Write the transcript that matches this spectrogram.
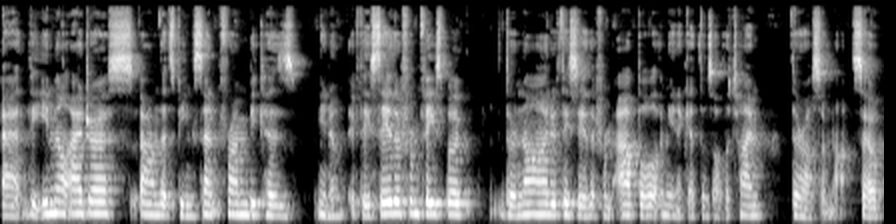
at the email address um, that's being sent from because, you know, if they say they're from Facebook, they're not. If they say they're from Apple, I mean, I get those all the time, they're also not. So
